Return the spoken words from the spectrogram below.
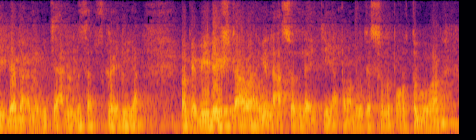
വീഡിയോ കാണുന്നെങ്കിൽ ചാനലിൽ സബ്സ്ക്രൈബ് ചെയ്യുക. ഓക്കെ വീഡിയോ ഇഷ്ടമാവുകയാണെങ്കിൽ ലാസ്റ്റ് ഒന്ന് ലൈക്ക് ചെയ്യുക. അപ്പോൾ നമ്മൾ ജസ്റ്റ് ഒന്ന് പുറത്ത് പോവാണ്.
